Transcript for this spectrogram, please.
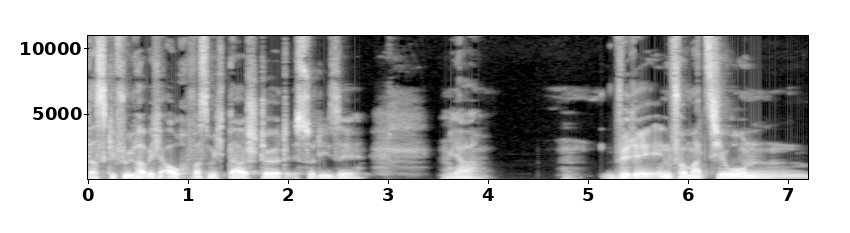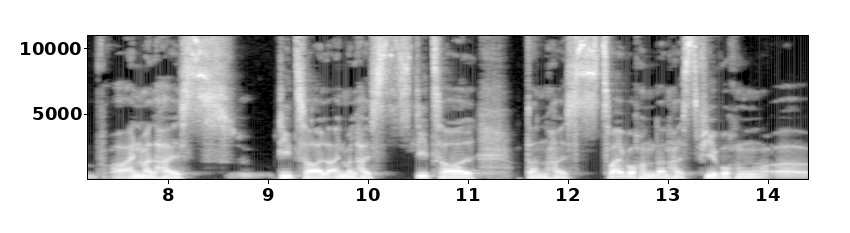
das Gefühl habe ich auch, was mich da stört, ist so diese, ja, wirre Information. Einmal heißt's die Zahl, einmal heißt's die Zahl, dann heißt's zwei Wochen, dann heißt's vier Wochen, äh,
